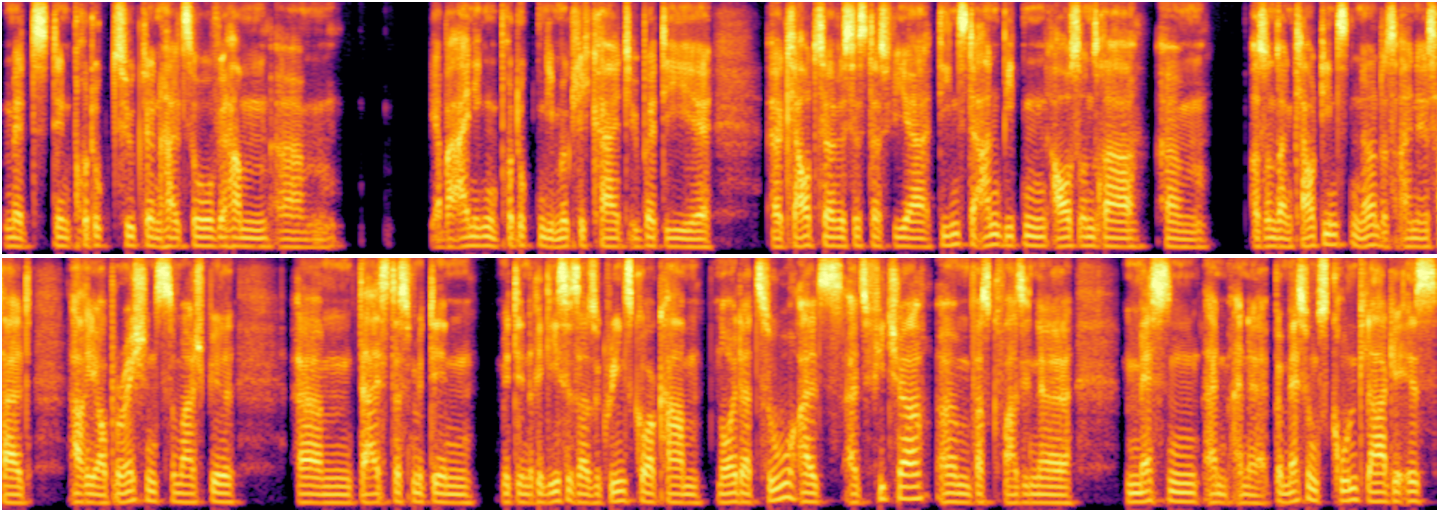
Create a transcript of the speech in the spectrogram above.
mit den Produktzyklen halt so. Wir haben ähm, ja bei einigen Produkten die Möglichkeit über die äh, Cloud-Services, dass wir Dienste anbieten aus unserer ähm, aus unseren Cloud-Diensten. Ne? Das eine ist halt ARIA Operations zum Beispiel. Ähm, da ist das mit den, mit den Releases, also Greenscore kam neu dazu als, als Feature, ähm, was quasi eine Messen, ein, eine Bemessungsgrundlage ist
